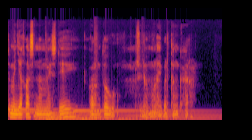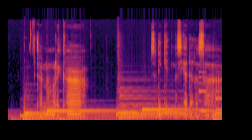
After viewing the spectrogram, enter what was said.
semenjak kelas 6 SD orang tua sudah mulai bertengkar. Karena mereka sedikit masih ada rasa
